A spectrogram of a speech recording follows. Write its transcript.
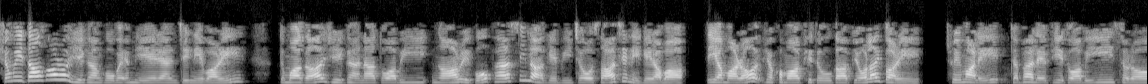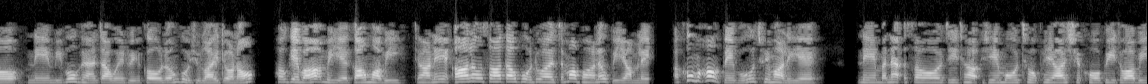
ရှုမီသားကတော့ရေကန်ကိုပဲအမြဲတမ်းကြည့်နေပါတယ်။သူမကရေကန်နာသွားပြီးငါးတွေကိုဖမ်းဆီးလာခဲ့ပြီးကြော်စားချင်နေခဲ့တာပါ။တရားမှာတော့ရခမဖြစ်သူကပြောလိုက်ပါတယ်။ချွေးမလေးတပတ်လည်းပြေးသွားပြီဆိုတော့နေမိဖို့ကန်တာဝန်တွေအကုန်လုံးကိုယူလိုက်တော့နော်။ဟုတ်ကဲ့ပါအမေရဲ့ကောင်းပါပြီ။ဒါနဲ့အားလုံးစားတောက်ဖို့အတွက်ကျမဘာလုပ်ပေးရမလဲ။အခုမဟုတ်သေးဘူးချွေးမလေးရဲ့ နေမနက်အစောကြီးထ ရေမိုးချိုဖျားရှိခိုးပြီးသွားပြီ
